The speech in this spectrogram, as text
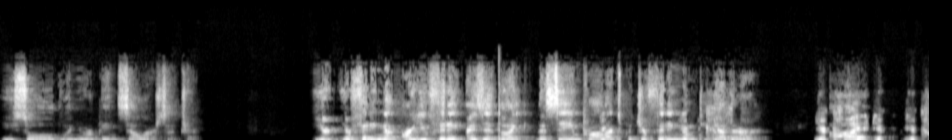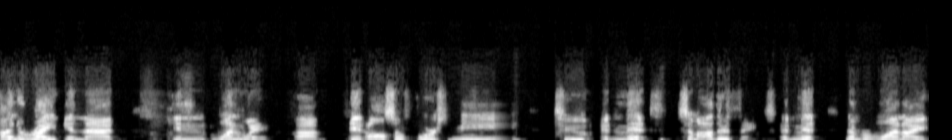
you sold when you were being seller centric. You're you're fitting. Are you fitting? Is it like the same products, but you're fitting them together? You're kind. Um, you're you're kind of right in that, in one way. Uh, it also forced me to admit some other things. Admit number one, I,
